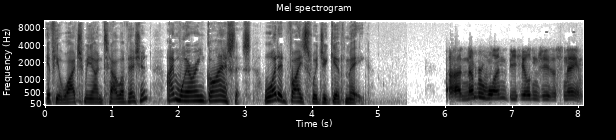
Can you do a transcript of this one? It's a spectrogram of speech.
if you watch me on television, I'm wearing glasses. What advice would you give me? Uh, number one, be healed in Jesus' name.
